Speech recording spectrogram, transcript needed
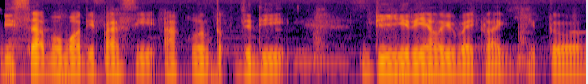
bisa memotivasi aku untuk jadi diri yang lebih baik lagi gitu.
